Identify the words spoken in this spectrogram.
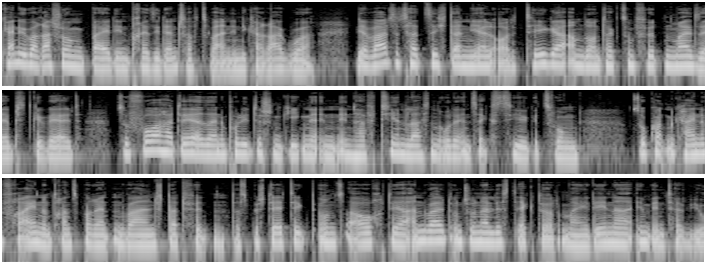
Keine Überraschung bei den Präsidentschaftswahlen in Nicaragua. Wie erwartet hat sich Daniel Ortega am Sonntag zum vierten Mal selbst gewählt. Zuvor hatte er seine politischen GegnerInnen inhaftieren lassen oder ins Exil gezwungen. So konnten keine freien und transparenten Wahlen stattfinden. Das bestätigt uns auch der Anwalt und Journalist Hector Mairena im Interview.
